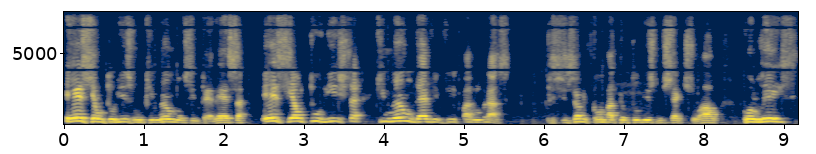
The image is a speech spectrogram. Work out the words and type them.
Esse é um turismo que não nos interessa. Esse é o turista que não deve vir para o Brasil. Precisamos combater o turismo sexual com leis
